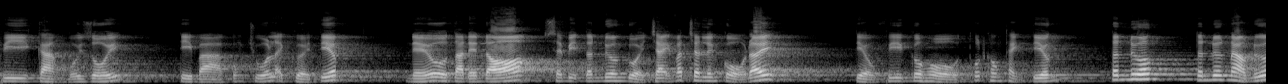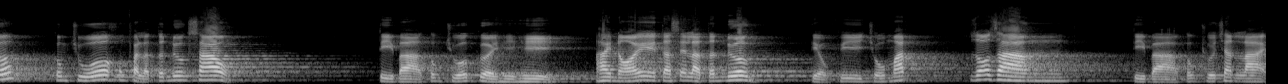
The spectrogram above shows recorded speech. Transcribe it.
Phi càng bối rối. Tỷ bà công chúa lại cười tiếp. Nếu ta đến đó, Sẽ bị tân nương đuổi chạy vắt chân lên cổ đấy. Tiểu Phi cơ hồ thốt không thành tiếng. Tân nương Tân nương nào nữa? Công chúa không phải là tân nương sao? Tỷ bà công chúa cười hì hì. Ai nói ta sẽ là tân nương? Tiểu Phi chố mắt. Rõ ràng, Tỷ bà công chúa chặn lại.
